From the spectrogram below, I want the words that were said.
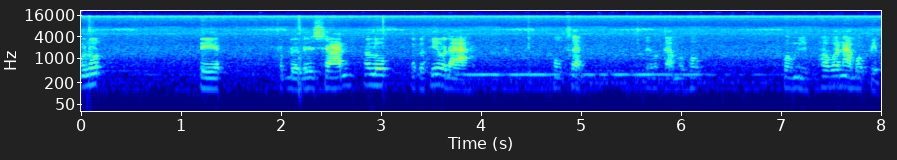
มนุษย์เปรตกับเดรัจฉานนรกแล้วก็เทวดาหกสัตว์เรียกว่ากรรมมาพบพวกนี้ภาวนาบ่เป็น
